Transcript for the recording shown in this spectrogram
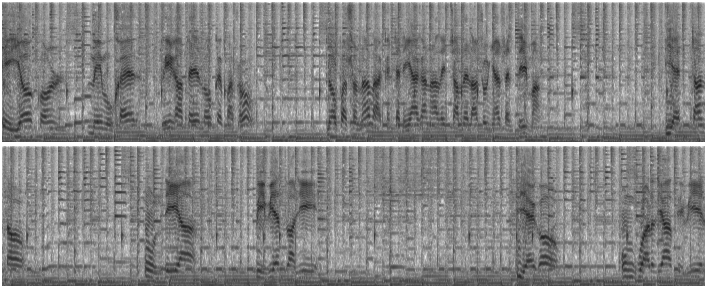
Y yo con mi mujer, fíjate lo que pasó. No pasó nada, que tenía ganas de echarle las uñas encima y estando un día viviendo allí, llegó un guardia civil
